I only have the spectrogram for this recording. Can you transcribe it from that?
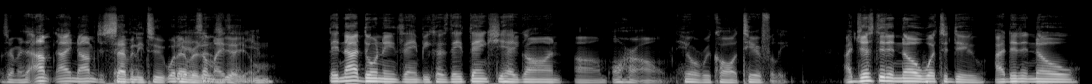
a. I'm, I know. I'm just. Seventy two, whatever Yeah, it is. like yeah, that, yeah. yeah. mhm. They're not doing anything because they think she had gone um, on her own. He'll recall tearfully. I just didn't know what to do. I didn't know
